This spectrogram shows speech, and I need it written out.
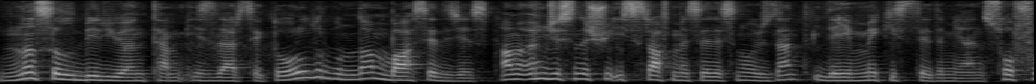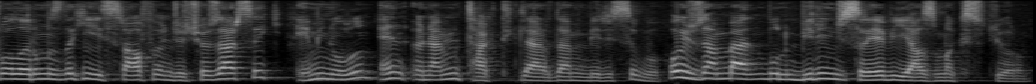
nasıl bir yöntem izlersek doğru olur bundan bahsedeceğiz. Ama öncesinde şu israf meselesine o yüzden değinmek istedim yani. Sofralarımızdaki israfı önce çözersek emin olun en önemli taktiklerden birisi bu. O yüzden ben bunu birinci sıraya bir yazmak istiyorum.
